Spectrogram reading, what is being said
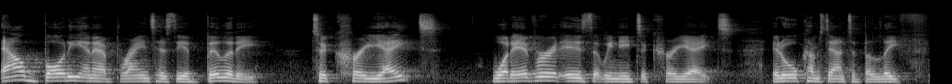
our body and our brains has the ability to create whatever it is that we need to create. It all comes down to belief.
